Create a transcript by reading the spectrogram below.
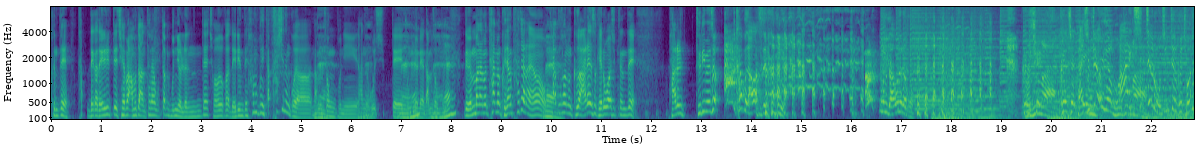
근데 타- 내가 내릴 때 제발 아무도 안 타라고 딱 문 열렸는데 저가 내리는데 한 분이 딱 타시는 거야. 남성분이 한 네. 50대 네. 중년의 남성분. 네. 근데 웬만하면 타면 그냥 타잖아요. 네. 타고서는 그 안에서 괴로워하실 텐데 발을 들이면서 악 하고 나왔어요. 악! 그럼 나오더라고. 거짓말. 아이고, 진짜. 아. 진짜로, 진짜로. 그 저도,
